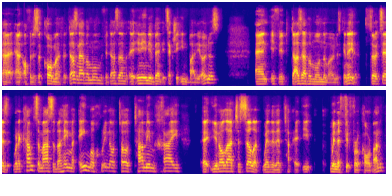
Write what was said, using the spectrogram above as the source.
uh, offered as a korban if it doesn't have a mum, if it doesn't have, in any event, it's actually eaten by the owners. And if it does have a mon, the owners can eat it. So it says, when it comes to masa behema, tamim uh, you're not allowed to sell it whether they're uh, when they're fit for a korban,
